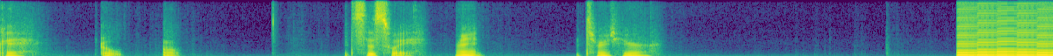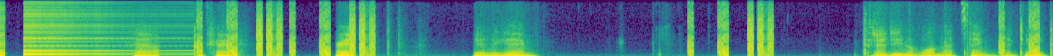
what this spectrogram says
Okay. Oh. It's this way, right? It's right here. Yeah, okay. Great. Play the game. Did I do the walnut thing? I did.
